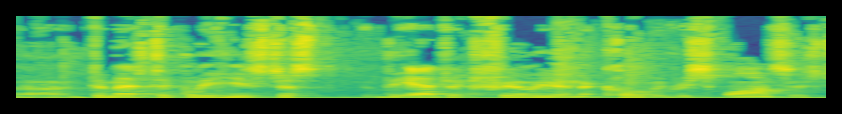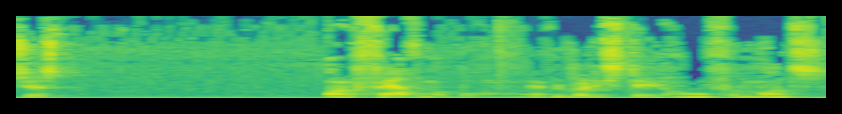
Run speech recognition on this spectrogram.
Uh, domestically, he's just the abject failure in the COVID response is just unfathomable. Everybody stayed home for months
